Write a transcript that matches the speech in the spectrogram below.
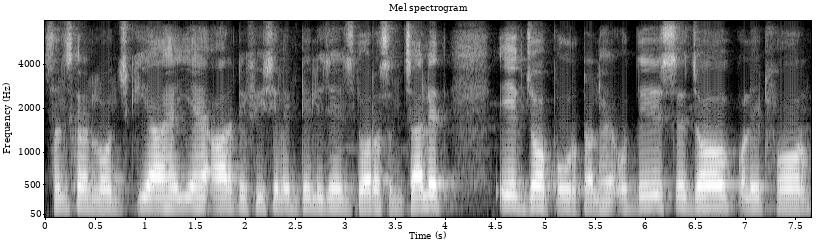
संस्करण लॉन्च किया है। यह आर्टिफिशियल इंटेलिजेंस द्वारा संचालित एक जॉब पोर्टल है। उद्देश्य जॉब प्लेटफॉर्म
